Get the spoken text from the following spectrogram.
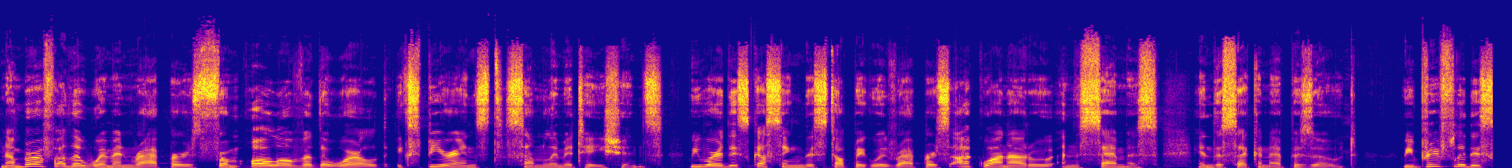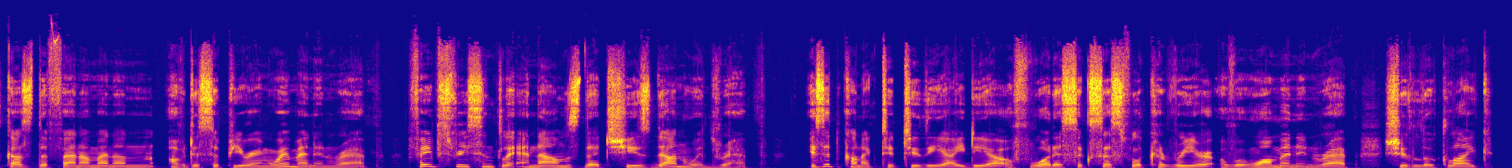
Number of other women rappers from all over the world experienced some limitations. We were discussing this topic with rappers Akua Naru and Sammus in the second episode. We briefly discussed the phenomenon of disappearing women in rap. Fejbs recently announced that she's done with rap. Is it connected to the idea of what a successful career of a woman in rap should look like?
